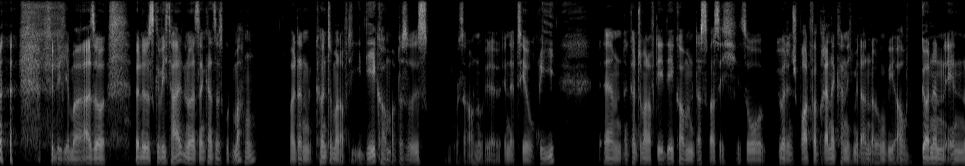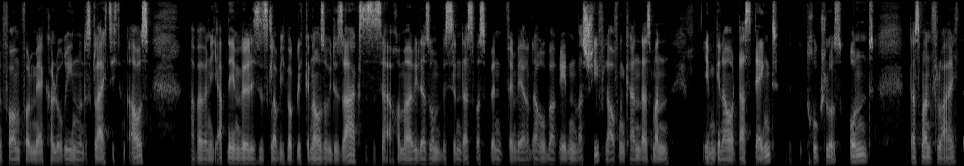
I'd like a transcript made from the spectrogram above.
finde ich immer. Also, wenn du das Gewicht halten willst, dann kannst du das gut machen, weil dann könnte man auf die Idee kommen, ob das so ist, ist auch nur wieder in der Theorie, ähm, dann könnte man auf die Idee kommen, das, was ich so über den Sport verbrenne, kann ich mir dann irgendwie auch gönnen in Form von mehr Kalorien und es gleicht sich dann aus. Aber wenn ich abnehmen will, ist es, glaube ich, wirklich genauso, wie du sagst. Das ist ja auch immer wieder so ein bisschen das, was, wenn, wenn wir darüber reden, was schieflaufen kann, dass man eben genau das denkt, Trugschluss, und dass man vielleicht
